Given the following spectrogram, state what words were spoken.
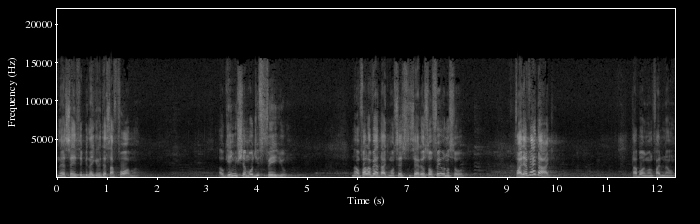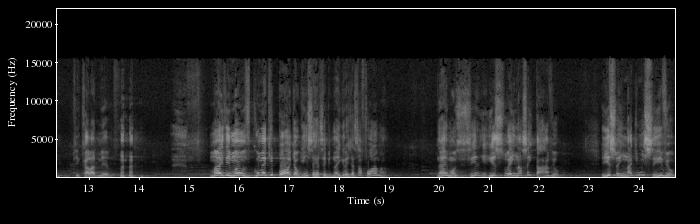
né, ser recebido na igreja dessa forma. Alguém me chamou de feio. Não, fala a verdade, irmão. Seja sincero, eu sou feio ou não sou? Fale a verdade. Tá bom, irmão, não fale não. Fique calado mesmo. Mas, irmãos, como é que pode alguém ser recebido na igreja dessa forma? Né, irmãos? Isso é inaceitável. Isso é inadmissível.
